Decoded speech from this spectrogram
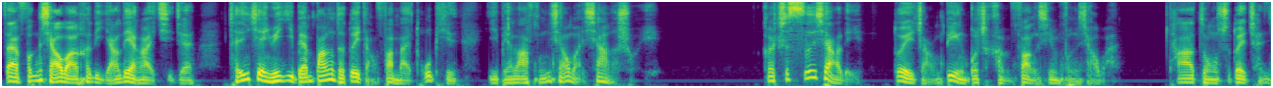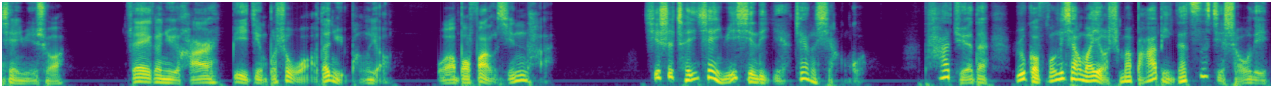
在冯小婉和李阳恋爱期间，陈宪云一边帮着队长贩卖毒品，一边拉冯小婉下了水。可是私下里，队长并不是很放心冯小婉，他总是对陈宪云说。这个女孩毕竟不是我的女朋友，我不放心她。其实陈宪云心里也这样想过，他觉得如果冯小婉有什么把柄在自己手里，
